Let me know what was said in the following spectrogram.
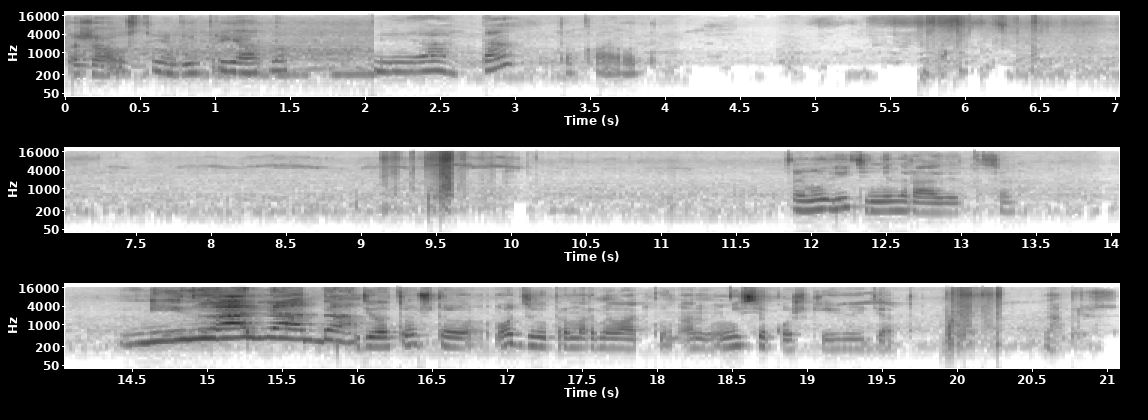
Пожалуйста, мне будет приятно. Приятно. Такая вот. А ему, видите, не нравится. Не надо. Дело в том, что отзывы про мармеладку, а не все кошки ее едят. На, Брюс.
